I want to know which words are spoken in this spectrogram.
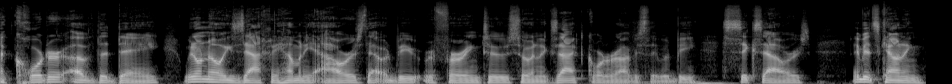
a quarter of the day. We don't know exactly how many hours that would be referring to. So, an exact quarter obviously would be six hours. Maybe it's counting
